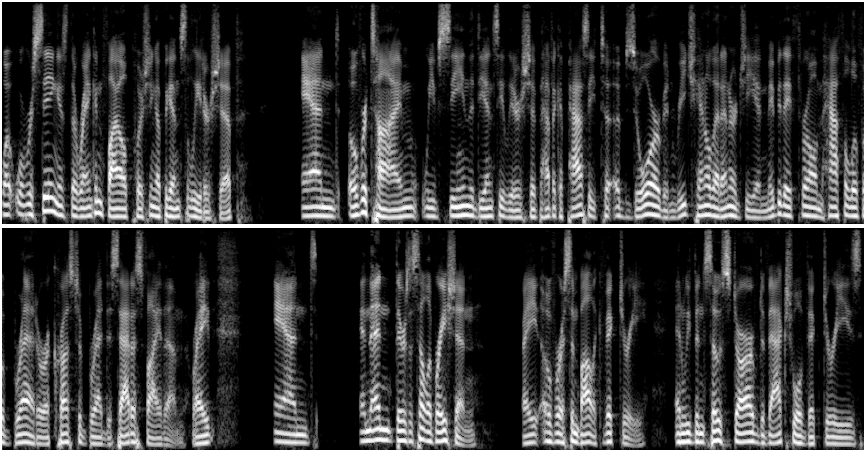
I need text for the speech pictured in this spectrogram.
what what we're seeing is the rank and file pushing up against the leadership And over time, we've seen the DNC leadership have a capacity to absorb and rechannel that energy. And maybe they throw them half a loaf of bread or a crust of bread to satisfy them, right? And and then there's a celebration, right, over a symbolic victory. And we've been so starved of actual victories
